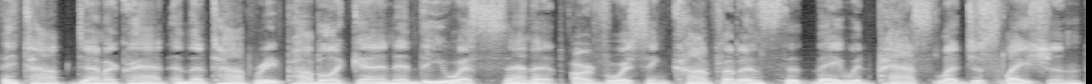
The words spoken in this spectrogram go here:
The top Democrat and the top Republican in the U.S. Senate are voicing confidence that they would pass legislation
